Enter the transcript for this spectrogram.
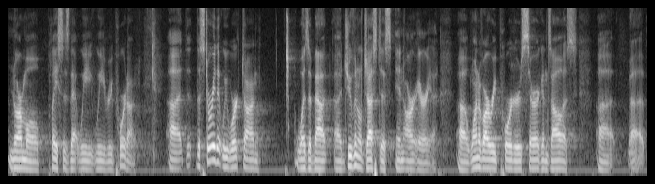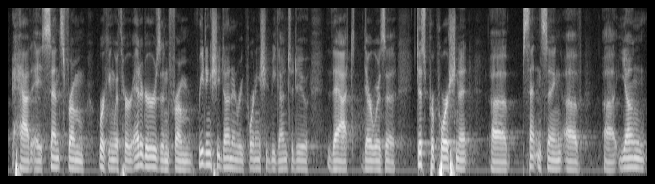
normal places that we, we report on. Uh, the, the, story that we worked on was about uh, juvenile justice in our area. Uh, one of our reporters, Sarah Gonzalez, uh, had a sense from working with her editors and from reading she'd done and reporting she'd begun to do that there was a disproportionate uh, sentencing of uh, young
